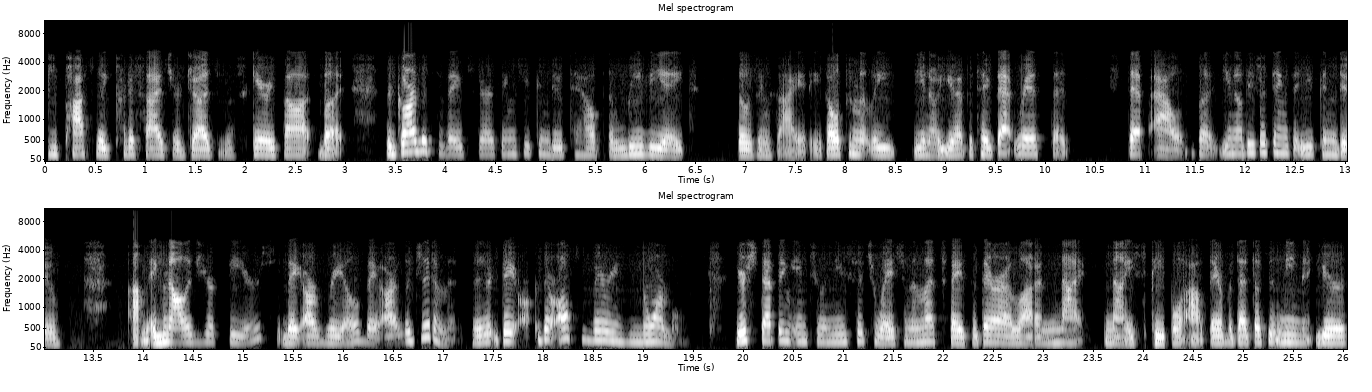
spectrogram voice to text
be possibly criticized or judged is a scary thought. But regardless of age, there are things you can do to help alleviate those anxieties. Ultimately, you know, you have to take that risk that step out. But, you know, these are things that you can do. Um, acknowledge your fears. They are real. They are legitimate. They're, they are, they're also very normal. You're stepping into a new situation, and let's face it, there are a lot of ni- nice people out there, but that doesn't mean that you're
